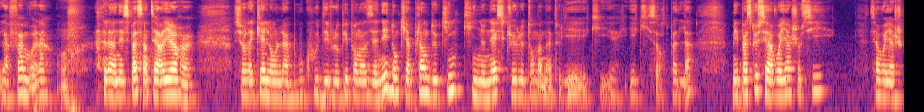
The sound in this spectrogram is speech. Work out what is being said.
la femme, voilà, elle a un espace intérieur euh, sur lequel on l'a beaucoup développé pendant des années. Donc il y a plein de kings qui ne naissent que le temps d'un atelier et qui, et qui sortent pas de là. Mais parce que c'est un voyage aussi, c'est un voyage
